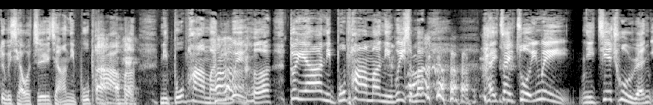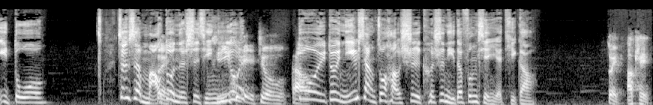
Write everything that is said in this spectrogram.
对不起啊，我直接讲，你不怕吗？你不怕吗？你为何？对呀，你不怕吗？你为什么还在做？因为你接触人一多，这个是很矛盾的事情。你会就对对，你又想做好事，可是你的风险也提高。对，OK，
